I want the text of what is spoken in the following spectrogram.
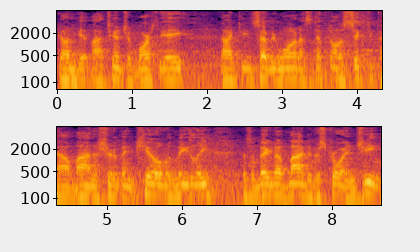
God to get my attention. March the 8th, 1971, I stepped on a 60-pound mine that should have been killed immediately. It was a big enough mine to destroy a Jeep.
